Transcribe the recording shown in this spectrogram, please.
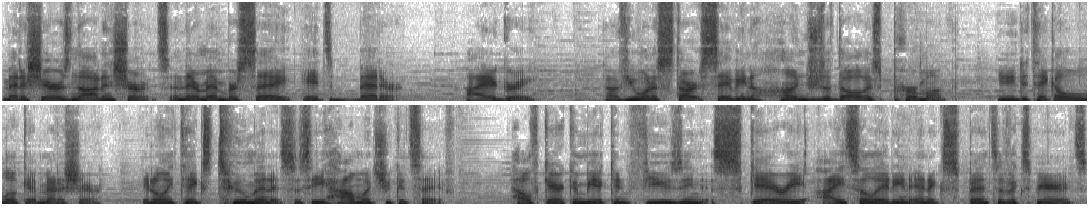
Medi-Share is not insurance, and their members say it's better. I agree. Now, if you want to start saving hundreds of dollars per month, you need to take a look at Medi-Share. It only takes two minutes to see how much you could save. Healthcare can be a confusing, scary, isolating, and expensive experience,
